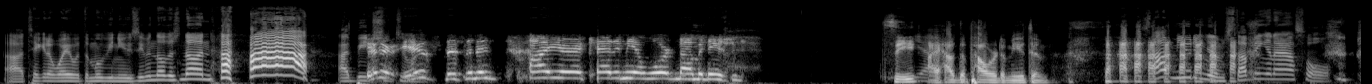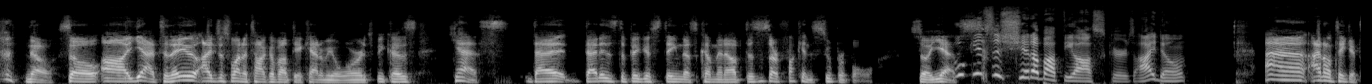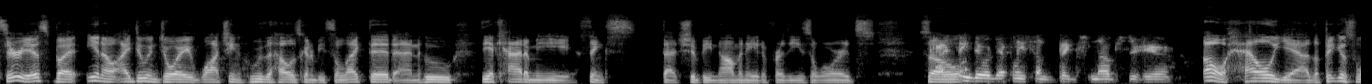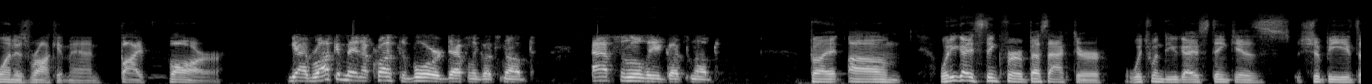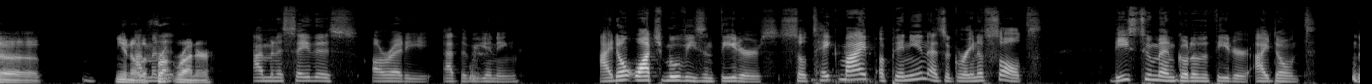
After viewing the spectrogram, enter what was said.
uh, take it away with the movie news, even though there's none. Ha ha! I beat There you to is. There's an entire Academy Award nomination. See, Yeah. I have the power to mute him. Stop muting him. Stop being an asshole. no. So, uh, yeah, today I just want to talk about the Academy Awards because, yes, that that is the biggest thing that's coming up. This is our fucking Super Bowl. So, yes, Who gives a shit about the Oscars? I don't. uh, I don't take it serious, but you know, I do enjoy watching who the hell is going to be selected and who the Academy thinks that should be nominated for these awards. So, I think there were definitely some big snubs this year. oh hell yeah, the biggest one is Rocket Man by far. Yeah, Rocketman across the board definitely got snubbed. Absolutely got snubbed. But um, what do you guys think for best actor? Which one do you guys think is should be the you know I'm the gonna- front runner? I'm gonna say this already at the beginning. I don't watch movies in theaters, so take my opinion as a grain of salt. These two men go to the theater. I don't.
